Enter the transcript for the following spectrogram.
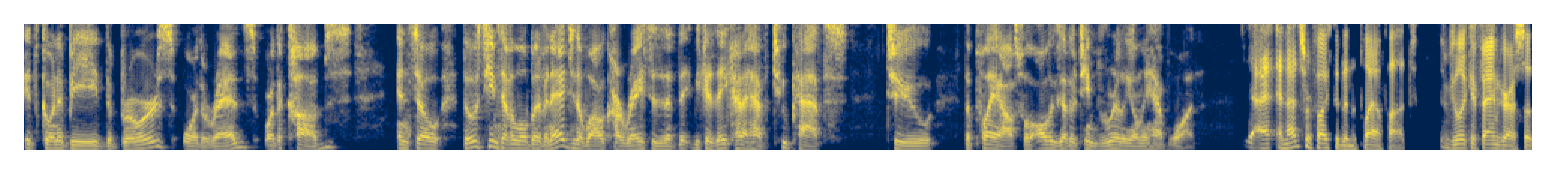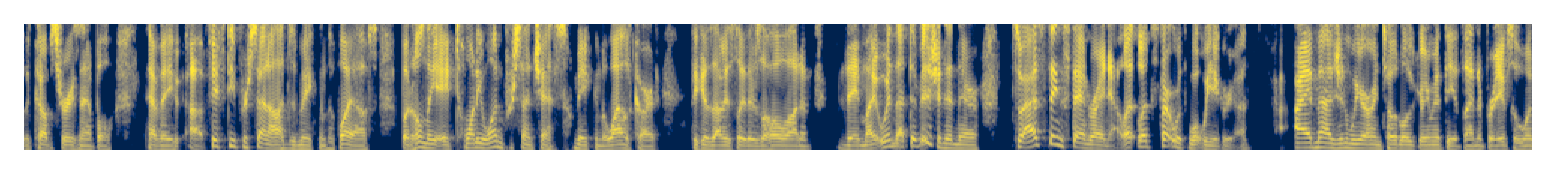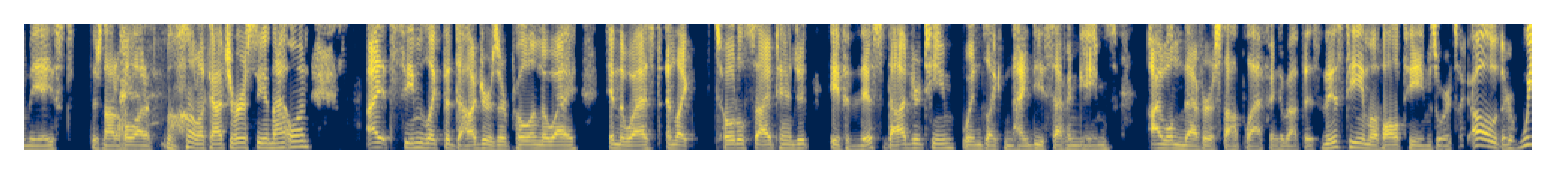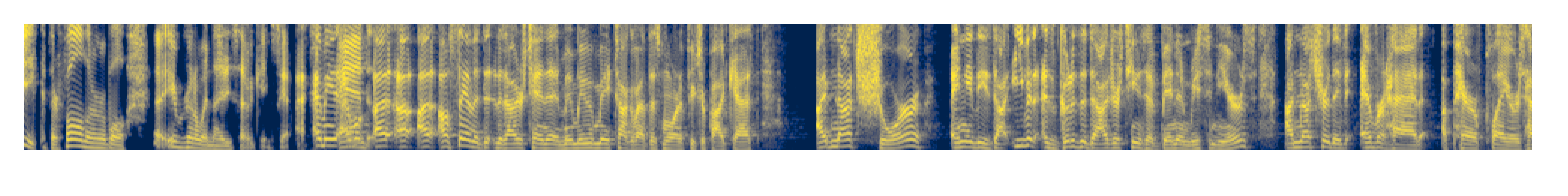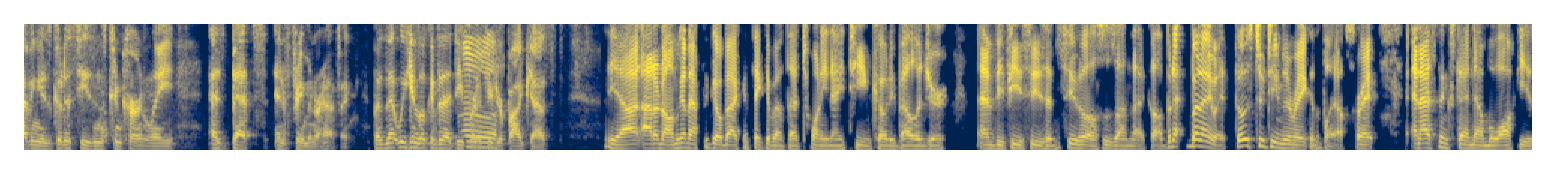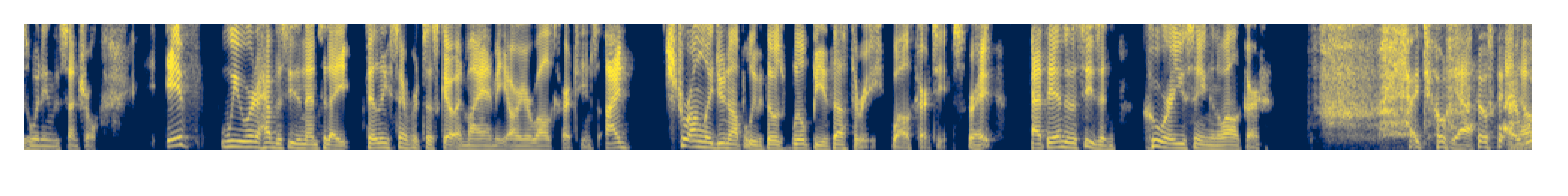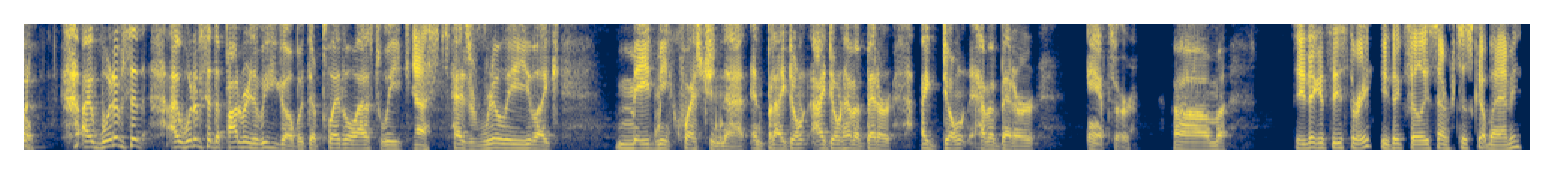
it's going to be the Brewers or the Reds or the Cubs. And so those teams have a little bit of an edge in the wild card race, is that they, because they kind of have two paths to the playoffs, while all these other teams really only have one. Yeah, and that's reflected in the playoff odds. If you look at Fangraphs, so the Cubs, for example, have a uh, 50% odds of making the playoffs, but only a 21% chance of making the wild card because obviously there's a whole lot of they might win that division in there. So as things stand right now, let, us start with what we agree on. I imagine we are in total agreement the Atlanta Braves will win the East. There's not a whole lot of a lot of controversy in that one. I, it seems like the Dodgers are pulling away in the West. And like total side tangent, if this Dodger team wins like 97 games, I will never stop laughing about this. This team of all teams, where it's like, oh, they're weak, they're vulnerable, uh, we're going to win 97 games. Yeah. I mean, and, I will stay on the, the Dodgers tangent, and maybe we may talk about this more in a future podcast. I'm not sure any of these, even as good as the Dodgers teams have been in recent years, I'm not sure they've ever had a pair of players having as good a seasons concurrently as Betts and Freeman are having. But that we can look into that deeper in a future mm. podcast. Yeah, I, I don't know. I'm gonna have to go back and think about that 2019 Cody Bellinger MVP season, see who else is on that club. But but anyway, those two teams are making the playoffs, right? And as things stand now, Milwaukee is winning the Central. If we were to have the season end today, Philly, San Francisco, and Miami are your wildcard teams. I strongly do not believe those will be the three wildcard teams, right? At the end of the season, who are you seeing in the wildcard? I don't. Yeah, really, I, I, would. I would have said. I would have said the Padres a week ago, but their play the last week yes. has really like made me question that. And but I don't. I don't have a better. I don't have a better answer. Um, so you think it's these three? You think Philly, San Francisco, Miami?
